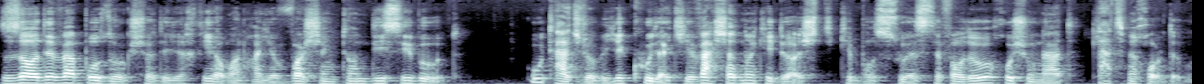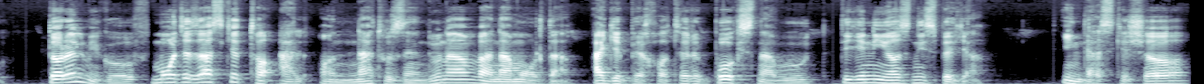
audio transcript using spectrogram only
زاده و بزرگ شده خیابانهای واشنگتن دی سی بود. او تجربه کودکی وحشتناکی داشت که با سوء استفاده و خشونت لطمه خورده بود. دارل می‌گفت معجزه است که تا الان نه تو زندونم و نه مردم. اگه به خاطر بکس نبود دیگه نیاز نیست بگم. این دستکشا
